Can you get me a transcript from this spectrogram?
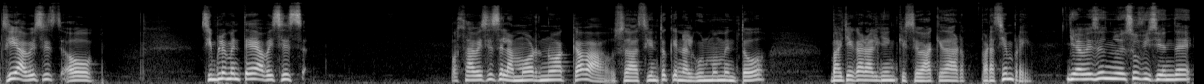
Sí, a veces, o simplemente a veces, o sea, a veces el amor no acaba. O sea, siento que en algún momento va a llegar alguien que se va a quedar para siempre. Y a veces no es suficiente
